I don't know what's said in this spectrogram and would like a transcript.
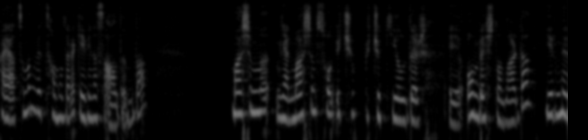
Hayatımın ve tam olarak evi nasıl aldığımdan. Maaşımı yani maaşım son 3,5 yıldır 15 dolardan 20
